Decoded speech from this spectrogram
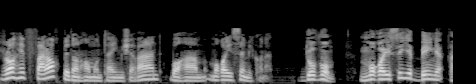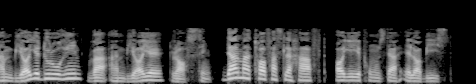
راه فراخ بدانها منتهی می‌شوند با هم مقایسه می کند. دوم مقایسه بین انبیای دروغین و انبیای راستین در متا فصل هفت آیه 15 الی 20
